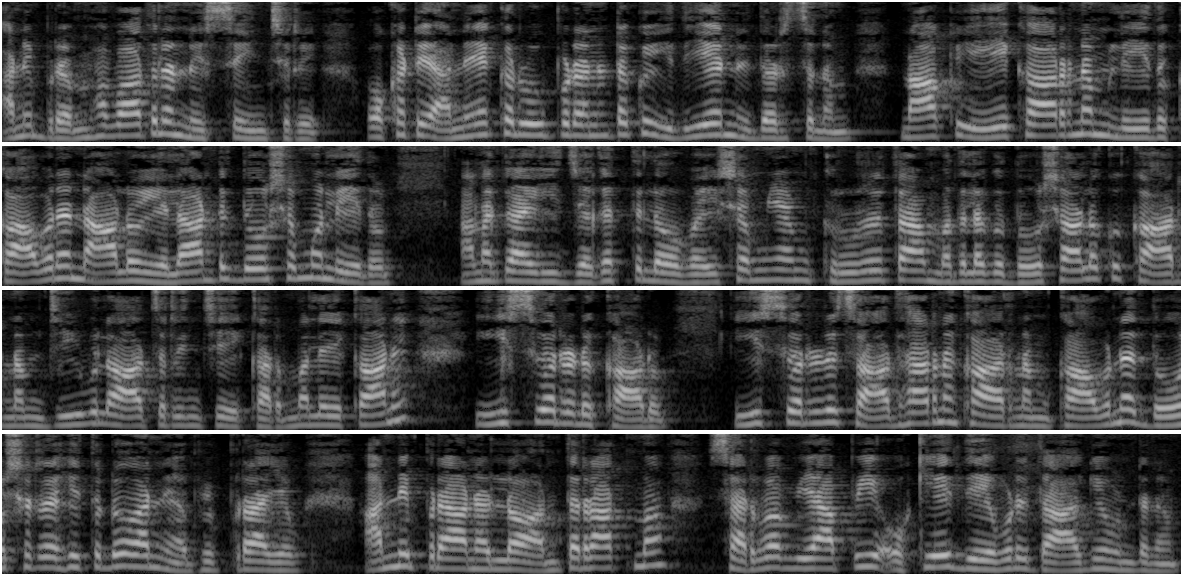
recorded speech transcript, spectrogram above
అని బ్రహ్మవాదులు నిశ్చయించిరి. ఒకటి అనేక రూపుడనుటకు ఇదియే నిదర్శనం. నాకు ఏ కారణం లేదు. కావున నాలో ఎలాంటి దోషము లేదు. అనగా ఈ జగత్తులో వైషమ్యం క్రూరత మొదలగు దోషాలకు కారణం జీవులు ఆచరించే కర్మలే కాని ఈశ్వరుడు కాడు. ఈశ్వరుడు సాధారణ కారణం. కావున దోషరహితుడు అని అభిప్రాయం. అన్ని ప్రాణుల్లో అంతరాత్మ సర్వవ్యాపి ఒకే దేవుడు దాగి ఉండను.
